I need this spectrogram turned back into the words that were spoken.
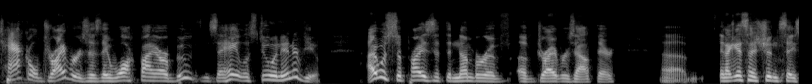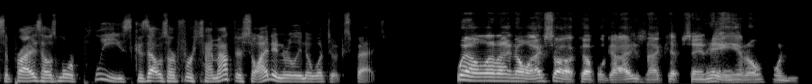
tackle drivers as they walk by our booth and say hey let's do an interview i was surprised at the number of of drivers out there um, and I guess I shouldn't say surprised. I was more pleased because that was our first time out there, so I didn't really know what to expect. Well, and I know I saw a couple guys, and I kept saying, "Hey, you know, when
